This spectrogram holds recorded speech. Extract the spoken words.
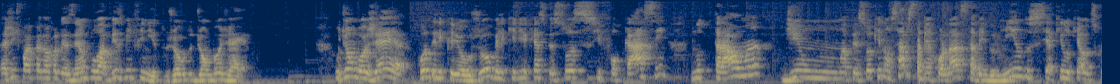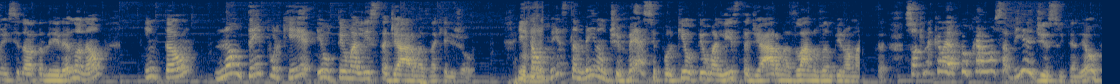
A gente pode pegar, por exemplo, o Abismo Infinito, o jogo do John Bogeia. O John Bogeia, quando ele criou o jogo, ele queria que as pessoas se focassem no trauma de uma pessoa que não sabe se está bem acordada, se está bem dormindo, se aquilo que é o desconhecido ela está delirando ou não. Então, não tem por que eu ter uma lista de armas naquele jogo. E uhum. talvez também não tivesse por que eu ter uma lista de armas lá no Vampiro Máscara. Só que naquela época o cara não sabia disso, entendeu?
